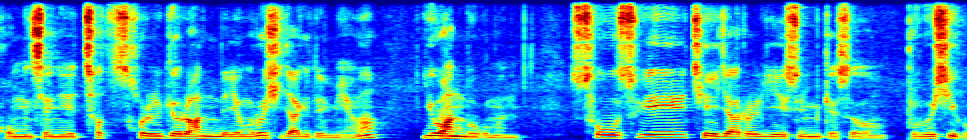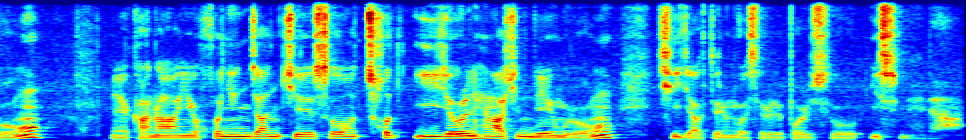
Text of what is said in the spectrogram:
공생의 첫 설교를 한 내용으로 시작이 되며 요한복음은 소수의 제자를 예수님께서 부르시고 예, 가나의 혼인잔치에서 첫 이적을 행하신 내용으로 시작되는 것을 볼 수 있습니다.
